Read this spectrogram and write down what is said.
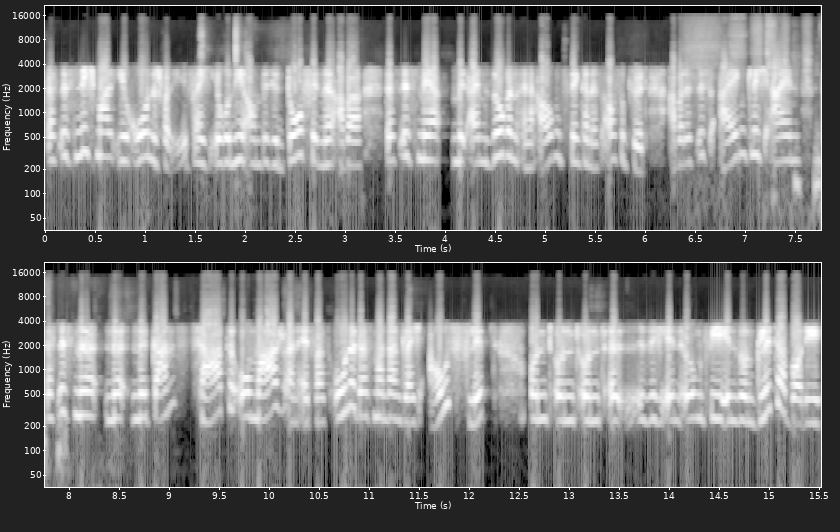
das ist nicht mal ironisch, weil, weil ich Ironie auch ein bisschen doof finde, aber das ist mehr mit einem sogenannten Augenzwinkern ist auch so blöd. Aber das ist eigentlich ein, das ist eine, eine, eine ganz zarte Hommage an etwas, ohne dass man dann gleich ausflippt und und und äh, sich in irgendwie in so ein Glitterbody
